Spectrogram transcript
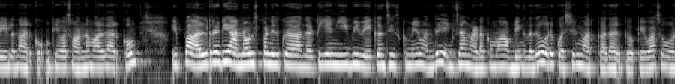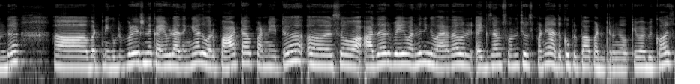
வேலை தான் இருக்கும். ஓகேவா ஸோ அந்த மாதிரி தான் இருக்கும். இப்போ ஆல்ரெடி அனௌன்ஸ் பண்ணியிருக்கிற அந்த டிஎன்இபி வேகன்சிஸ்க்குமே வந்து எக்ஸாம் நடக்குமா அப்படிங்கிறது ஒரு கொஸ்டின் மார்க்காக தான் இருக்குது ஓகேவா ஸோ வந்து பட் நீங்கள் ப்ரிப்பரேஷனை கைவிடாதீங்க. அது ஒரு பார்ட்டாக பண்ணிவிட்டு ஸோ அதர் வே வந்து நீங்கள் வேறு ஏதாவது ஒரு எக்ஸாம்ஸ் வந்து சூஸ் பண்ணி அதுக்கும் ப்ரிப்பேர் பண்ணிட்டுருங்க ஓகேவா பிகாஸ்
